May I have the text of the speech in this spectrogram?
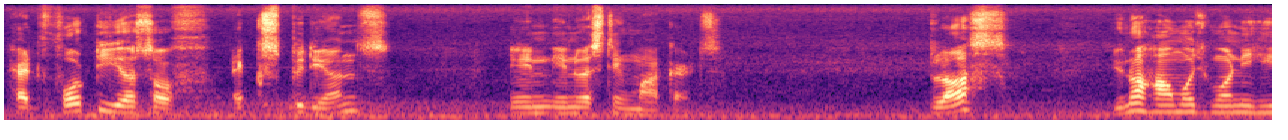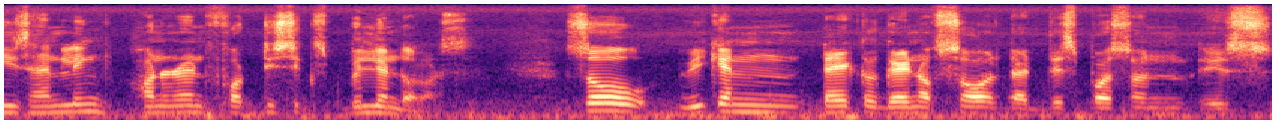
had 40 years of experience in investing markets. Plus, you know how much money he's handling? 146 billion dollars. So we can take a grain of salt that this person is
